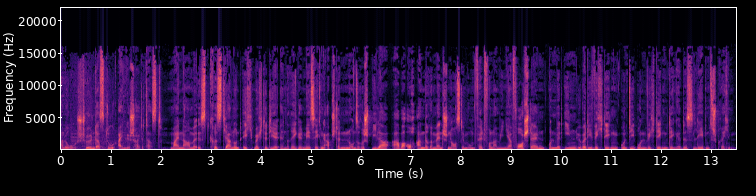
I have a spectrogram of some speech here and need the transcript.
Hallo, schön, dass du eingeschaltet hast. Mein Name ist Christian und ich möchte dir in regelmäßigen Abständen unsere Spieler, aber auch andere Menschen aus dem Umfeld von Arminia vorstellen und mit ihnen über die wichtigen und die unwichtigen Dinge des Lebens sprechen.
